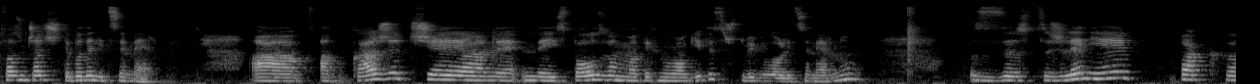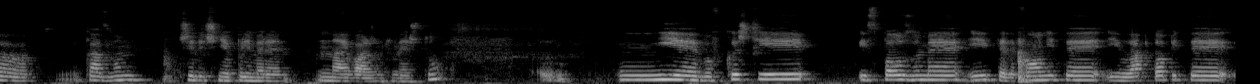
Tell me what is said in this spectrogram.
това означава, че ще бъда лицемер. А, ако кажа, че не, не използвам технологиите, също би било лицемерно. За съжаление, пак казвам, че личният пример е най-важното нещо. Ние в къщи използваме и телефоните, и лаптопите,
